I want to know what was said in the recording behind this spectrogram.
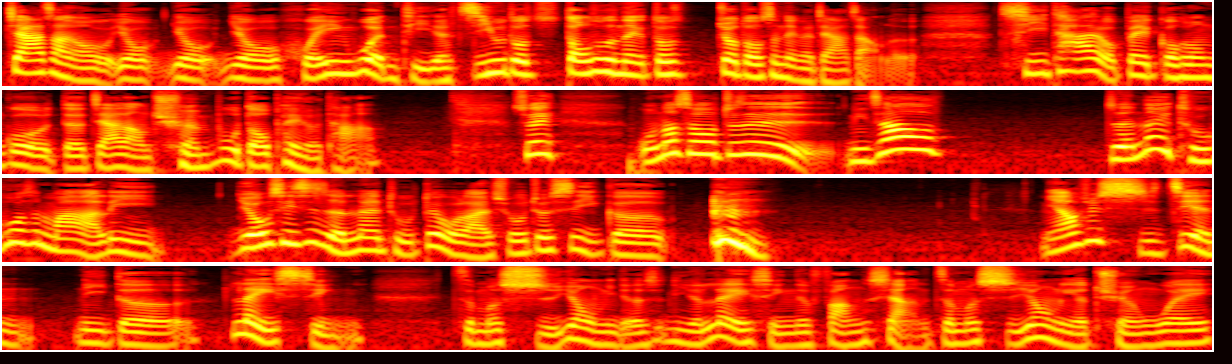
家长有有有有回应问题的，几乎都都是那个都就都是那个家长了。其他有被沟通过的家长全部都配合他。所以我那时候就是你知道，人类图或是马雅历，尤其是人类图，对我来说就是一个 你要去实践你的类型，怎么使用你的你的类型的方向，怎么使用你的权威，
